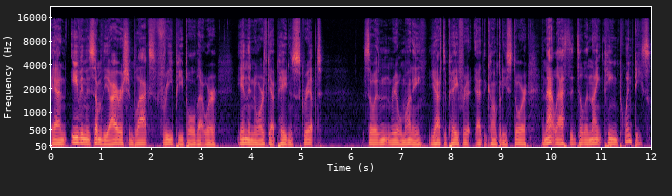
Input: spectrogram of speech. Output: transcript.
And even some of the Irish and blacks, free people that were in the North got paid in scrip. So it isn't real money. You have to pay for it at the company store. And that lasted till the 1920s.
